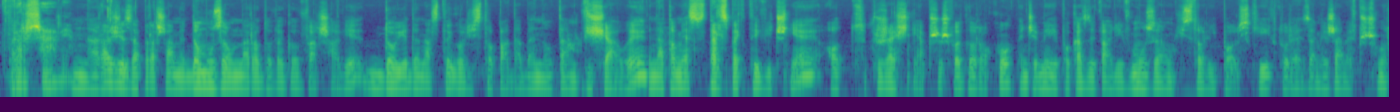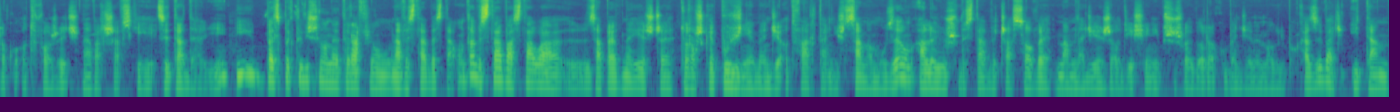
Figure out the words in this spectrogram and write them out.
w tak. Warszawie. Na razie zapraszamy do Muzeum Narodowego w Warszawie. Do 11 listopada będą tam wisiały. Natomiast perspektywicznie od września przyszłego roku będziemy je pokazywali w Muzeum Historii Polski, które zamierzamy w przyszłym roku otworzyć na warszawskiej Cytadeli i perspektywicznie one trafią na wystawę stałą. Ta wystawa stała y, zapewne jeszcze troszkę później będzie otwarta niż samo muzeum, ale już wystawy czasowe mam nadzieję, że od jesieni przyszłego roku będziemy mogli pokazywać i tam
